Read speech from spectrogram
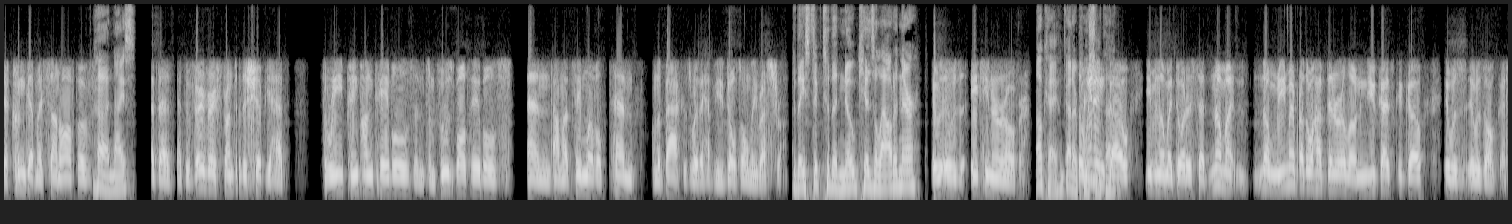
I couldn't get my son off of. nice. At the, at the very, very front of the ship, you had three ping pong tables and some foosball tables. And on that same level 10 on the back is where they have the adult only restaurant. Do they stick to the no kids allowed in there? It, was- it was 18 and over. Okay, gotta So we didn't that. go, even though my daughter said, "No, my no, me and my brother will have dinner alone, and you guys could go." It was it was all good.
